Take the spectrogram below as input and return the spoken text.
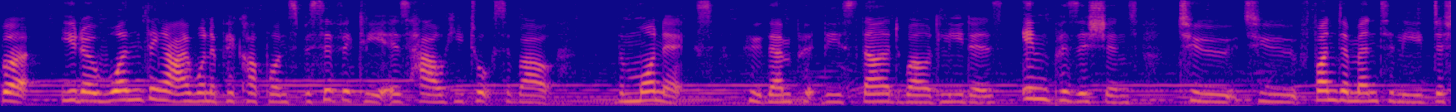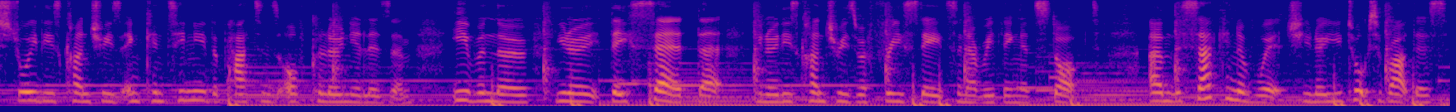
but, you know, one thing I want to pick up on specifically is how he talks about the monarchs who then put these third world leaders in positions to to fundamentally destroy these countries and continue the patterns of colonialism even though you know they said that you know these countries were free states and everything had stopped um, the second of which you know you talked about this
